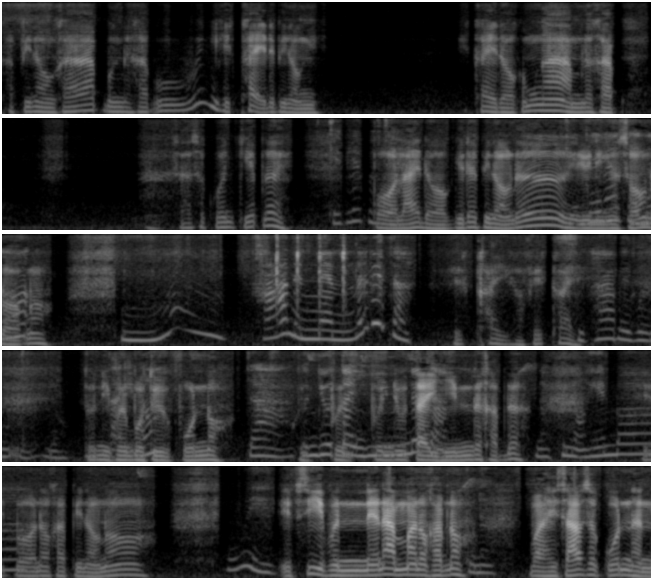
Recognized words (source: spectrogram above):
ครับพี่น้องครับเบิ่งนะครับอุ้ยเห็ดไข่เด้อพี่น้องนี่เห็ดไข่ดอกงามๆเลยครับอ่าสาสกุลเก็บเลยเก็บเลยปอหลายดอกอยู่เด้อพี่น้องเด้ออยู่นี่ก็สองดอกเนาะอืมขาแน่นๆเลยเด้อจ้ะเห็ดไข่ครับเห็ดไข่สิพาไปเบิ่งอีกอยู่ตัวนี้เพิ่นบ่ถือฝนเนาะจ้ะเพิ่นอยู่ใต้หินเพิ่นอยู่ใต้หินเด้อครับเด้อนะพี่น้องเห็นบ่เห็ดบ่เนาะครับพี่น้องเนาะอุ้ย FC เพิ่นแนะนำมาเนาะครับเนาะตัวน่ะว่าให้สาวสกุลหัน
